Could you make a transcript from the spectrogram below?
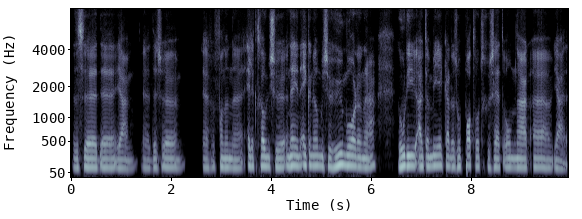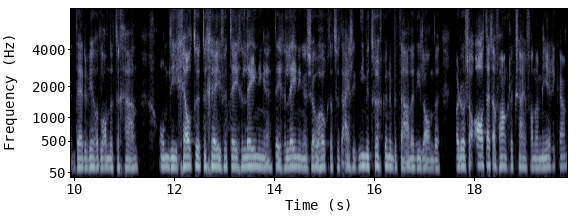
Dat is de, ja, dus van een elektronische, nee, een economische huurmoordenaar. Hoe die uit Amerika dus op pad wordt gezet om naar ja, derde wereldlanden te gaan. Om die geld te, geven tegen leningen. Tegen leningen zo hoog dat ze het eigenlijk niet meer terug kunnen betalen, die landen. Waardoor ze altijd afhankelijk zijn van Amerika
